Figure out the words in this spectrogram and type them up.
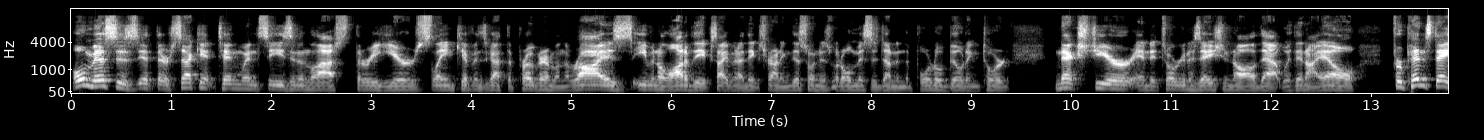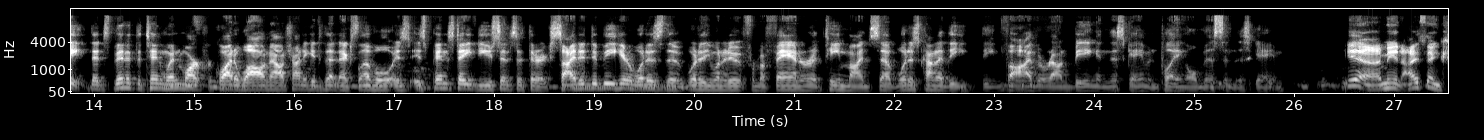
Ole Miss is at their second 10 win season in the last three years. Lane Kiffin's got the program on the rise. Even a lot of the excitement, I think, surrounding this one is what Ole Miss has done in the portal building toward next year and its organization and all of that with NIL for Penn State, that's been at the 10 win mark for quite a while now, trying to get to that next level. Is is Penn State? Do you sense that they're excited to be here? What is the what do you want to do it from a fan or a team mindset? What is kind of the the vibe around being in this game and playing Ole Miss in this game? Yeah, I mean, I think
